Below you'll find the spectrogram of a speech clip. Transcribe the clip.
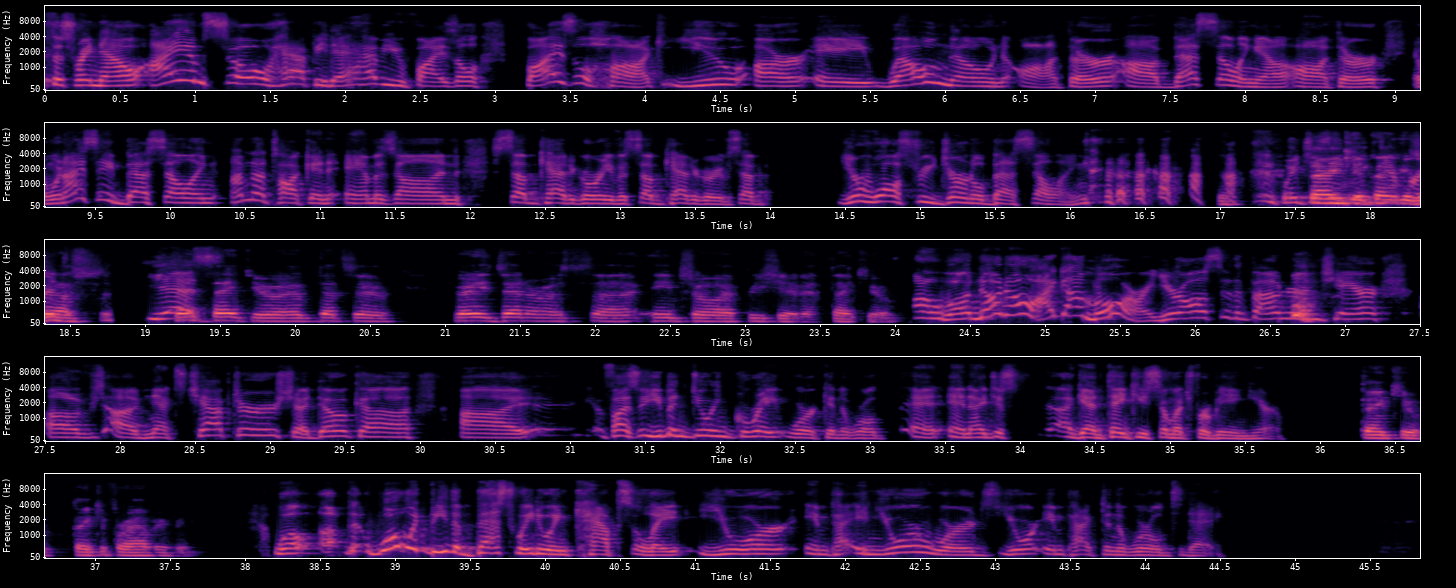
With us right now. I am so happy to have you, Faisal. Faisal Hoque, you are a well known author, uh, best selling author. And when I say best selling, I'm not talking Amazon subcategory of a subcategory of sub. You're Wall Street Journal best selling, which thank is a big you, difference. You, yes. Thank you. Uh, that's a very generous uh, intro. I appreciate it. Thank you. Oh, well, no, no, I got more. You're also the founder and chair of uh, Next Chapter, Shadoka. Uh, Faisal, you've been doing great work in the world. And, and, I just, again, thank you so much for being here. Thank you. Thank you for having me. Well, uh, what would be the best way to encapsulate your impact, in your words, your impact in the world today?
